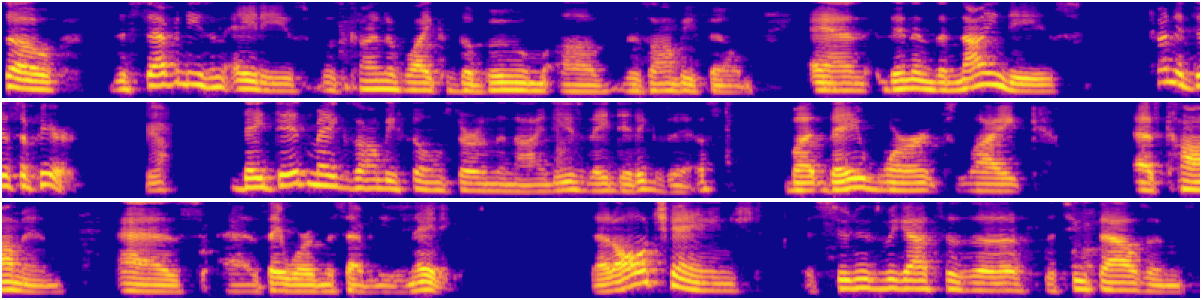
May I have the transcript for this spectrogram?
So the 70s and 80s was kind of like the boom of the zombie film. And then in the 90s, kind of disappeared. Yeah. They did make zombie films during the 90s. They did exist, but they weren't like as common as as they were in the 70s and 80s. That all changed as soon as we got to the the 2000s,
